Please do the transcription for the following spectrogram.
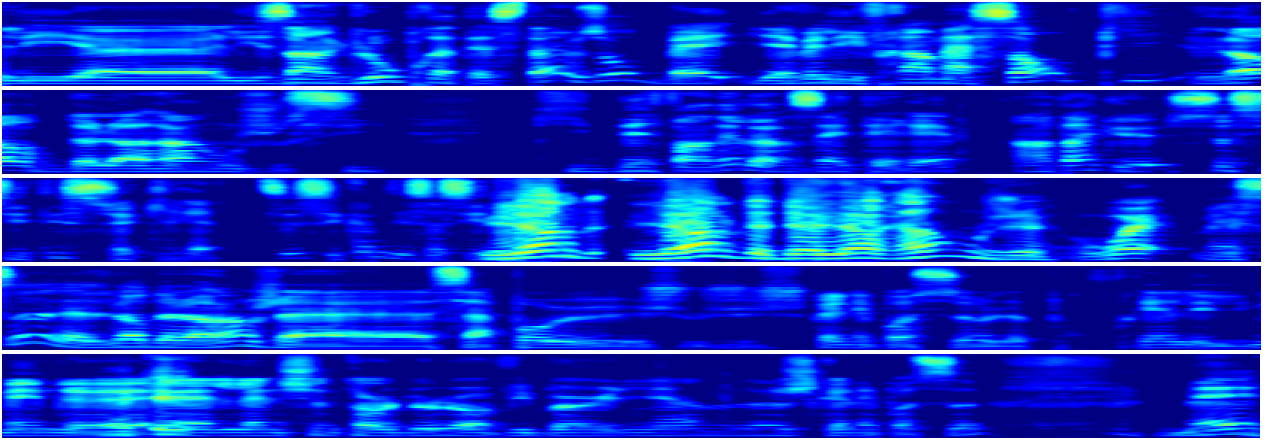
les, les anglo-protestants, eux autres, ben, il y avait les francs-maçons, puis l'Ordre de l'Orange aussi, qui défendaient leurs intérêts en tant que société secrète. Tu sais, c'est comme des sociétés. L'ordre l'ordre de l'orange. Ouais, mais ça, l'ordre de l'orange, euh, ça pas. euh, je, je- je connais pas ça, là, pour vrai. les- même euh, l'Ancient Order of Hibernian, là, je connais pas ça. Mais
